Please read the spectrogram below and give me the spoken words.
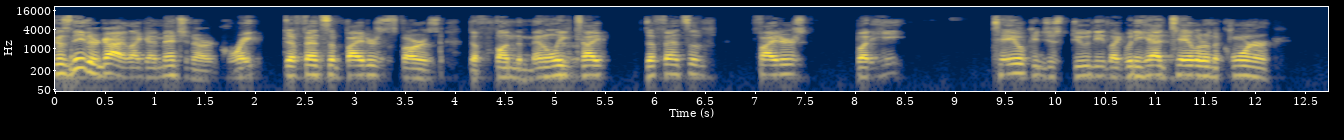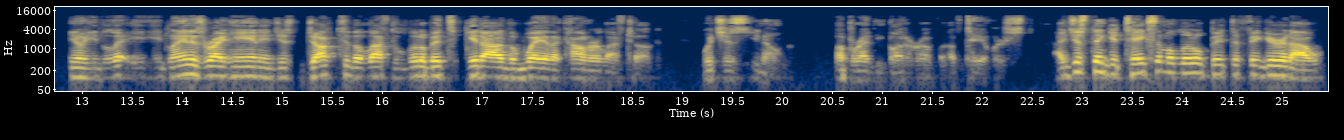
because uh, neither guy, like I mentioned, are great defensive fighters as far as the fundamentally type defensive fighters, but he Teo can just do the like when he had Taylor in the corner, you know, he'd he'd land his right hand and just duck to the left a little bit to get out of the way of the counter left hook, which is you know a bread and butter of, of Taylor's. I just think it takes him a little bit to figure it out.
